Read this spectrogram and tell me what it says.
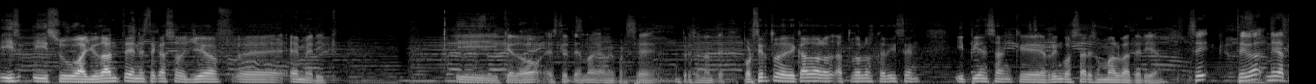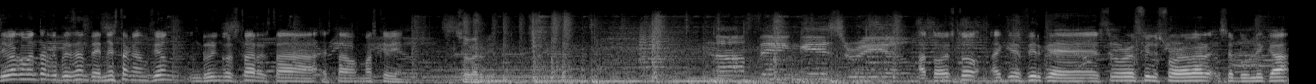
sí. y, y su ayudante, en este caso Geoff eh, Emerick. Y quedó este tema que me parece impresionante. Por cierto, dedicado a, lo- a todos los que dicen y piensan que Ringo Starr es un mal batería. Sí, te iba- mira, te iba a comentar que precisamente en esta canción Ringo Starr está, está más que bien. Soberbio. Nothing is real. A todo esto hay que decir que Strawberry Fields Forever se publica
